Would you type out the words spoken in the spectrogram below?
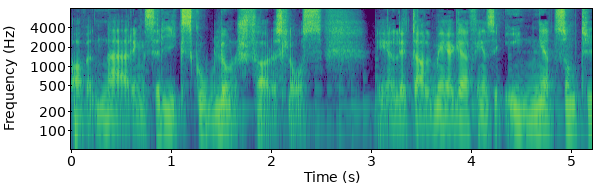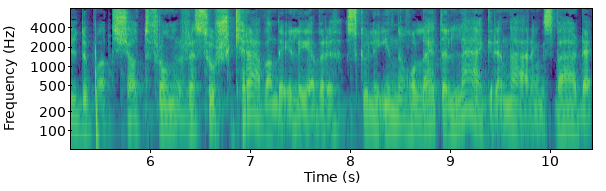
av näringsrik skollunch föreslås. Enligt Almega finns inget som tyder på att kött från resurskrävande elever skulle innehålla ett lägre näringsvärde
